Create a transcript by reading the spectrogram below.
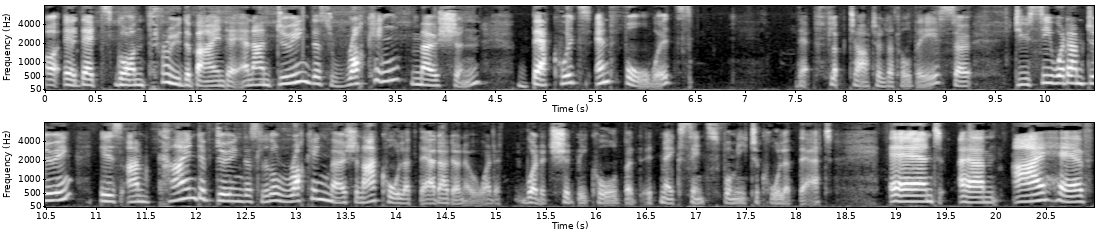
uh, uh, that's gone through the binder. And I'm doing this rocking motion backwards and forwards. That flipped out a little there. So do you see what I'm doing? Is I'm kind of doing this little rocking motion. I call it that. I don't know what it what it should be called but it makes sense for me to call it that. And um, I have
